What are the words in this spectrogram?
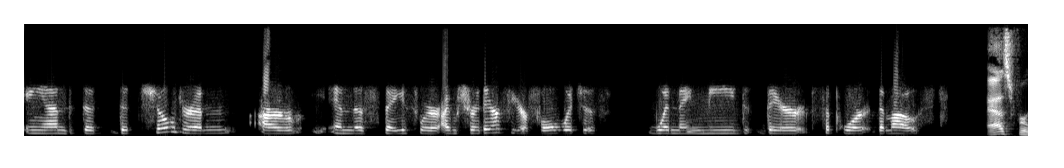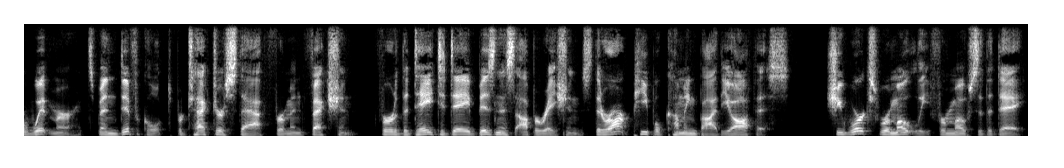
and the the children are in this space where I'm sure they're fearful, which is when they need their support the most. As for Whitmer, it's been difficult to protect her staff from infection. For the day to day business operations, there aren't people coming by the office. She works remotely for most of the day.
